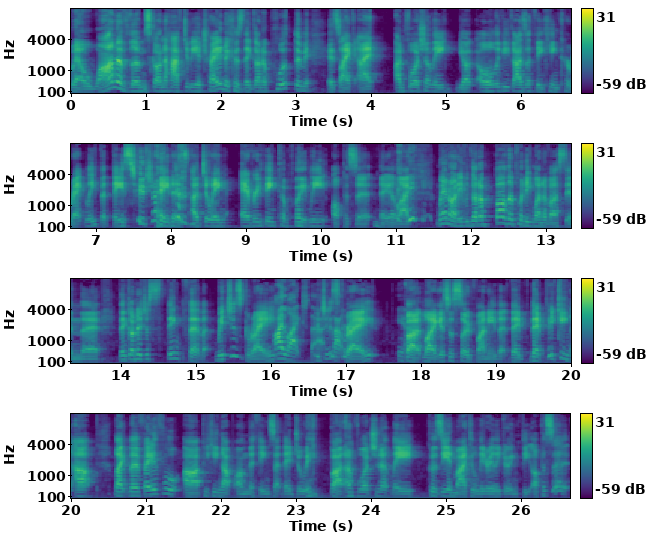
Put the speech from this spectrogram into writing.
well, one of them's going to have to be a traitor because they're going to put them in. It's like, I, unfortunately, all of you guys are thinking correctly, but these two traitors are doing everything completely opposite. They are like, we're not even going to bother putting one of us in there. They're going to just think that, which is great. I liked that. Which is that great. Yeah. But like, it's just so funny that they they're picking up. Like the faithful are picking up on the things that they're doing, but unfortunately, Kuzi and Mike are literally doing the opposite.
